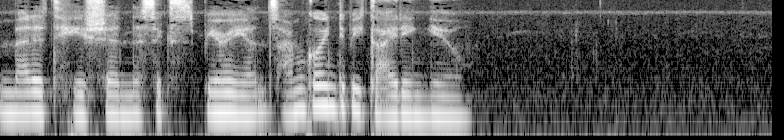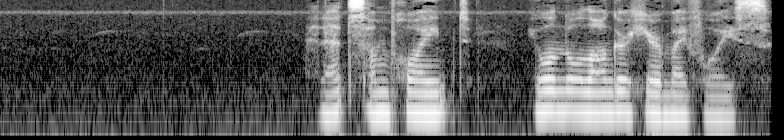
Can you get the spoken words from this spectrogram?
meditation, this experience, I'm going to be guiding you. And at some point, you will no longer hear my voice.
